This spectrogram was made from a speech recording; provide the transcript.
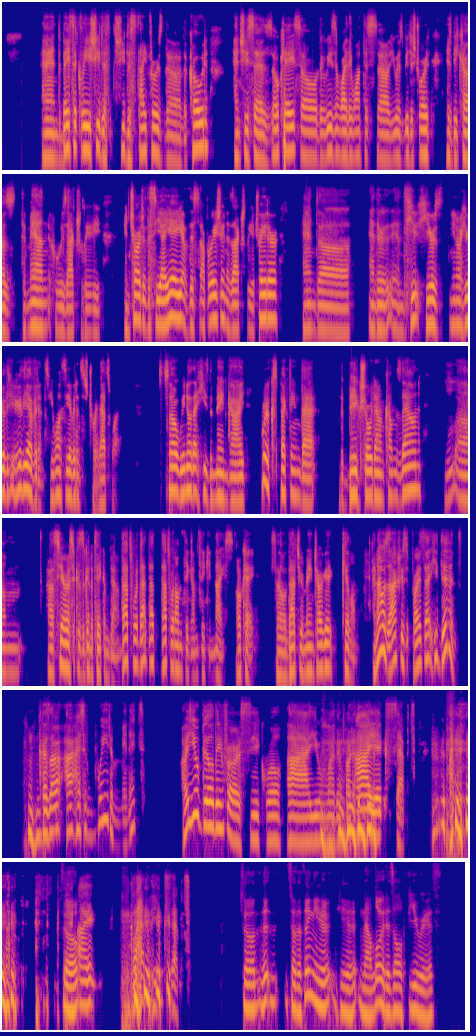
And basically, she de she deciphers the the code, and she says, "Okay, so the reason why they want this uh, USB destroyed is because the man who is actually in charge of the CIA of this operation is actually a traitor, and uh, and there and he, here's you know here the here the evidence. He wants the evidence destroyed. That's why. So we know that he's the main guy. We're expecting that the big showdown comes down. Um, uh, Sierra Six is going to take him down. That's what that that that's what I'm thinking. I'm thinking, nice, okay. So that's your main target. Kill him. And I was actually surprised that he didn't, because I, I I said, wait a minute. Are you building for a sequel? Ah, you motherfucker. I accept. so I gladly accept. So the so the thing here here now Lloyd is all furious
